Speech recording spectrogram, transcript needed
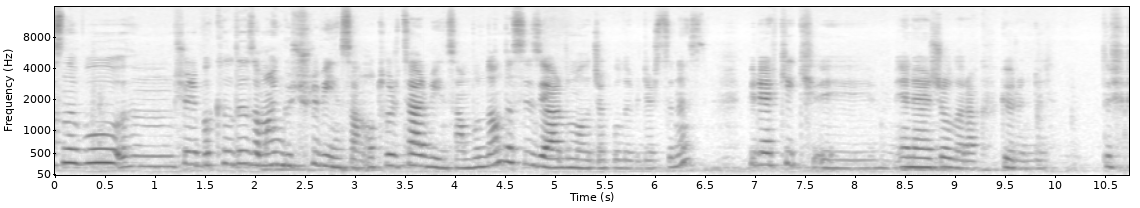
Aslında bu şöyle bakıldığı zaman güçlü bir insan, otoriter bir insan. Bundan da siz yardım alacak olabilirsiniz. Bir erkek enerji olarak göründü dış.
